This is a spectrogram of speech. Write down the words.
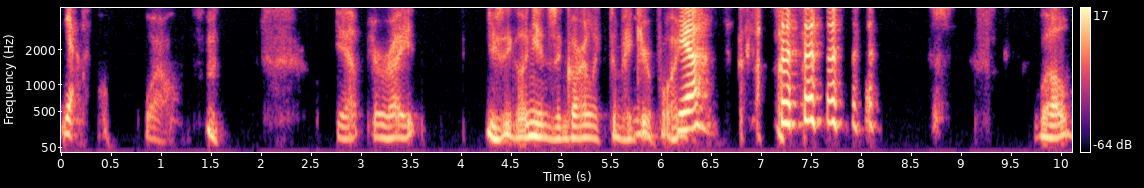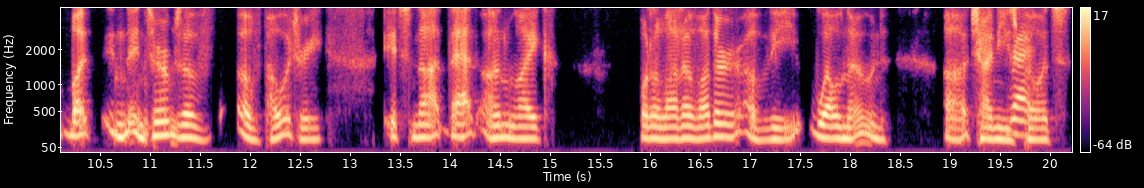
Yeah. Wow. Yeah, you're right. Using onions and garlic to make your point. Yeah. Well, but in, in terms of, of poetry, it's not that unlike what a lot of other of the well-known uh, Chinese right. poets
